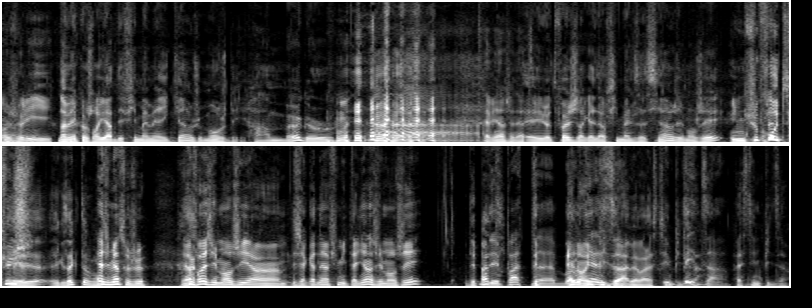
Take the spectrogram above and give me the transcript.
Oh, joli. Non, mais quand je regarde des films américains, je mange des hamburgers. Très bien, je note. Et l'autre fois, j'ai regardé un film alsacien, j'ai mangé. Une choucroute. Et- exactement. Ah, j'aime bien ce jeu. La dernière fois, j'ai mangé un. J'ai regardé un film italien, j'ai mangé. Des pâtes. Des pâtes. Des- Ah non, une pizza. Ben voilà, c'était une pizza. Pizza. Ouais, c'était une pizza.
